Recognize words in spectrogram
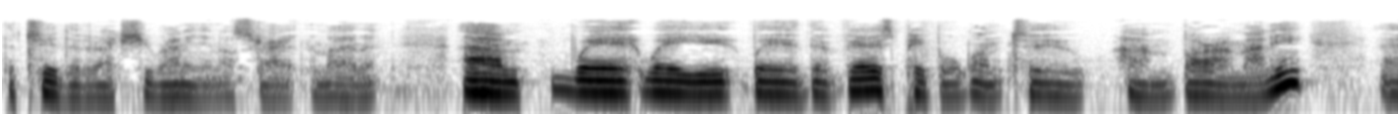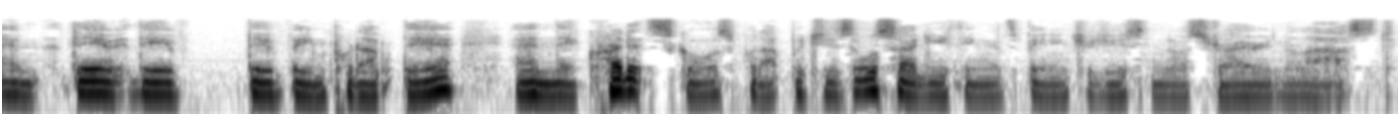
the two that are actually running in Australia at the moment, um, where, where you, where the various people want to, um, borrow money and they're, they've they've been put up there and their credit scores put up, which is also a new thing that's been introduced in Australia in the last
